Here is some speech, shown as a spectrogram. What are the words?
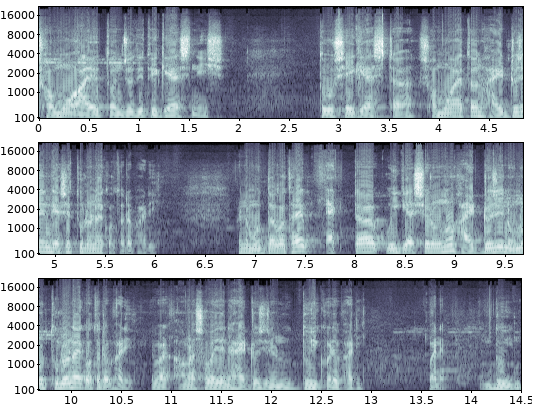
সম আয়তন যদি তুই গ্যাস নিস তো সেই গ্যাসটা সম আয়তন হাইড্রোজেন গ্যাসের তুলনায় কতটা ভারী? মানে মোদ্দা কথায় একটা ওই গ্যাসের অণু হাইড্রোজেন অণুর তুলনায় কতটা ভারী? এবার আমরা সবাই জানি হাইড্রোজেন অণু দুই করে ভারী। মানে দুই,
